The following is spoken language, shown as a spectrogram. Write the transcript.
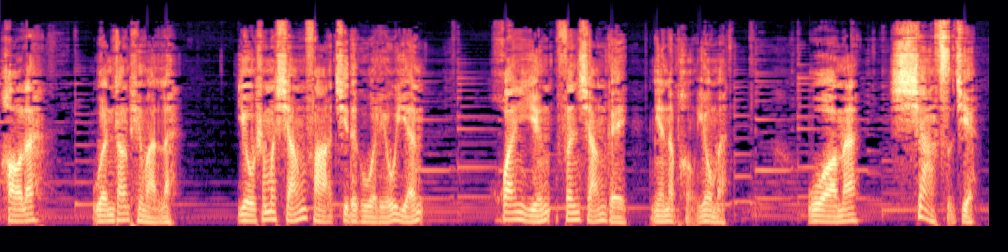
好了，文章听完了，有什么想法记得给我留言，欢迎分享给您的朋友们，我们下次见。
